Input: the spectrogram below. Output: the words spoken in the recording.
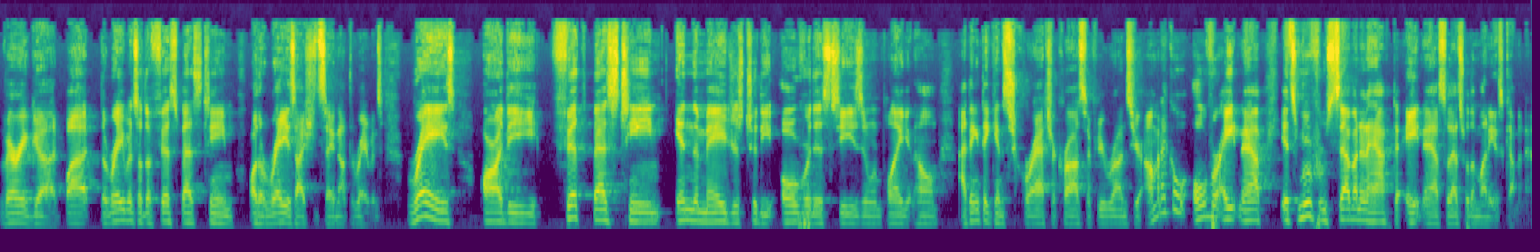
very good. But the Ravens are the fifth best team, or the Rays, I should say, not the Ravens. Rays are the fifth best team in the majors to the over this season when playing at home. I think they can scratch across a few runs here. I'm going to go over eight and a half. It's moved from seven and a half to eight and a half, so that's where the money is coming in.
